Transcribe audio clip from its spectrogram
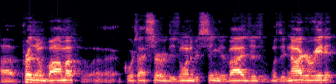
uh, President Obama, uh, of course, I served as one of his senior advisors, was inaugurated.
